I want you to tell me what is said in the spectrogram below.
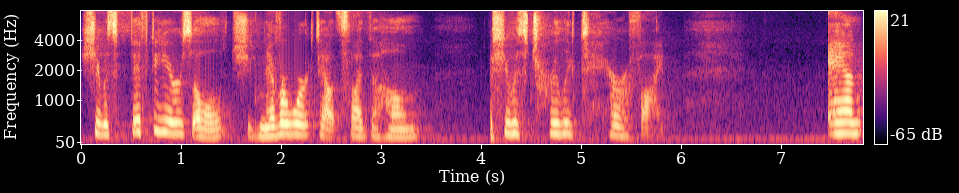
She was 50 years old. She'd never worked outside the home. She was truly terrified. And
